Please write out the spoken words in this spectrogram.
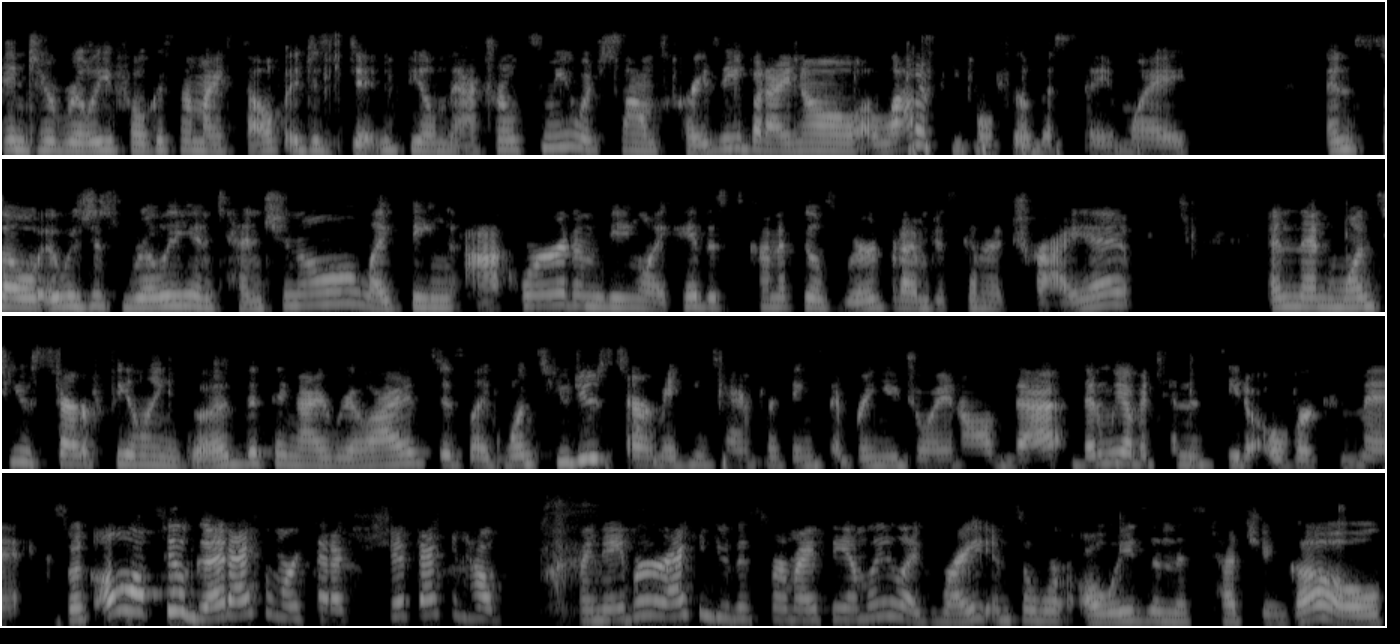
And to really focus on myself, it just didn't feel natural to me, which sounds crazy, but I know a lot of people feel the same way. And so it was just really intentional, like being awkward and being like, "Hey, this kind of feels weird, but I'm just going to try it." And then once you start feeling good, the thing I realized is like once you do start making time for things that bring you joy and all of that, then we have a tendency to overcommit. Because like, oh, I'll feel good. I can work that extra shift. I can help my neighbor. I can do this for my family. Like, right. And so we're always in this touch and go.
